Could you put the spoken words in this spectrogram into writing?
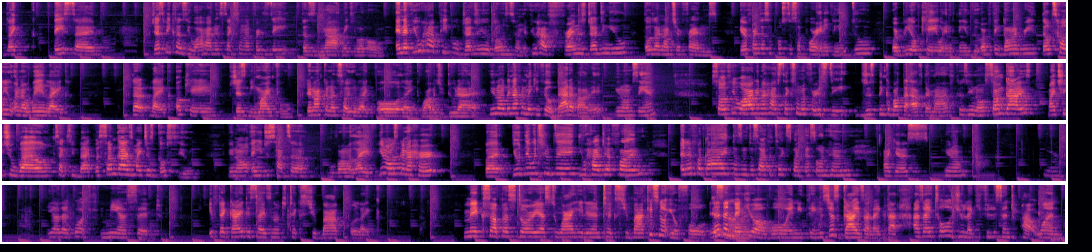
like they said, just because you are having sex on a first date does not make you a hoe. And if you have people judging you, don't listen to them. If you have friends judging you, those are not your friends. Your friends are supposed to support anything you do or be okay with anything you do. Or if they don't agree, they'll tell you in a way like that like, okay, just be mindful. They're not gonna tell you like, oh, like, why would you do that? You know, they're not gonna make you feel bad about it. You know what I'm saying? So if you are gonna have sex on the first date, just think about the aftermath. Because you know, some guys might treat you well, text you back, but some guys might just ghost you. You know, and you just have to move on with life. You know, it's gonna hurt, but you did what you did. You had your fun. And if a guy doesn't decide to text back, that's on him, I guess, you know? Yeah. Yeah, like what Nia said. If the guy decides not to text you back or like makes up a story as to why he didn't text you back, it's not your fault. It doesn't not. make you a hoe or anything. It's just guys are like that. As I told you, like if you listen to part one,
